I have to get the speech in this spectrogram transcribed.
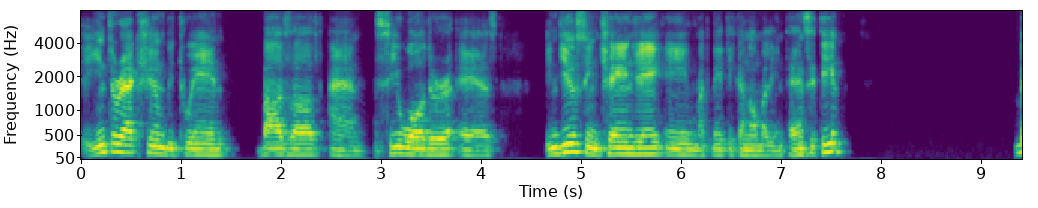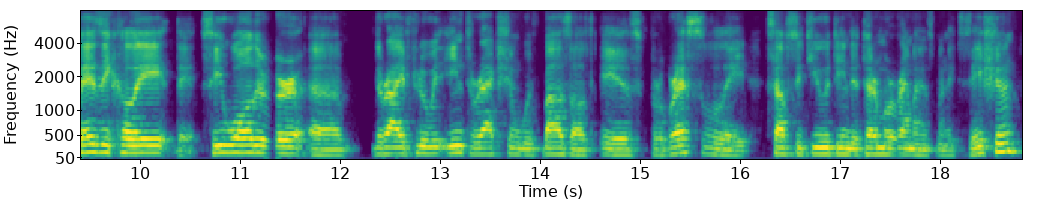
the interaction between basalt and seawater is inducing changing in magnetic anomaly intensity. Basically, the seawater uh, derived fluid interaction with basalt is progressively substituting the thermal thermoremanence magnetization,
